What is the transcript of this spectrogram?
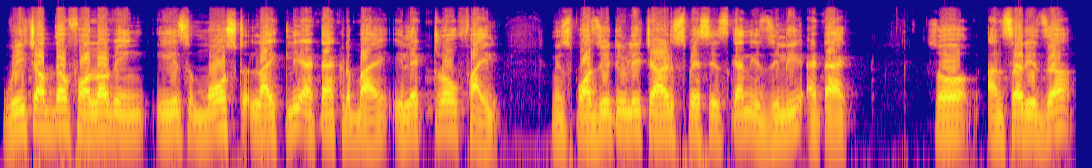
Which of the following is most likely attacked by electrophile? Means positively charged species can easily attack. So, answer is a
